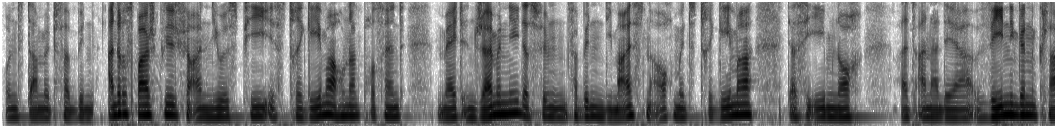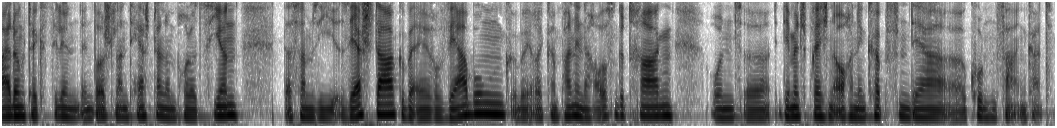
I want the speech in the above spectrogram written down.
und damit verbinden. Anderes Beispiel für einen USP ist Trigema, 100% made in Germany. Das verbinden die meisten auch mit Trigema, dass sie eben noch als einer der wenigen Kleidung, Textilien in Deutschland herstellen und produzieren. Das haben sie sehr stark über ihre Werbung, über ihre Kampagne nach außen getragen und äh, dementsprechend auch in den Köpfen der äh, Kunden verankert.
